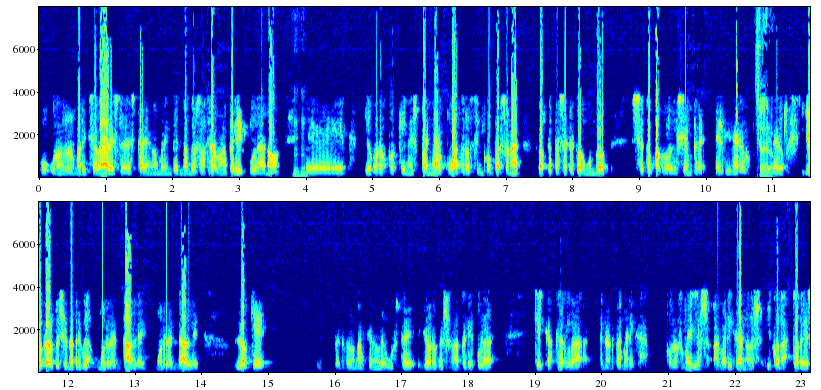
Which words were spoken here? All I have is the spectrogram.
uno de los marichalares está, está en hombre intentando hacer una película, ¿no? Eh, yo conozco aquí en España cuatro o cinco personas, lo que pasa es que todo el mundo se topa con lo de siempre, el dinero, el dinero. Yo creo que es una película muy rentable, muy rentable. Lo que, perdón a quien no le guste, yo creo que es una película que hay que hacerla en Norteamérica, con los medios americanos y con actores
